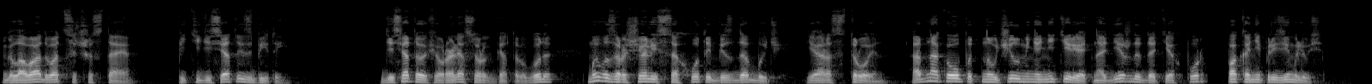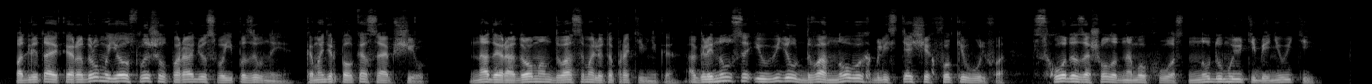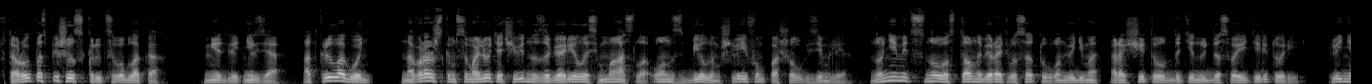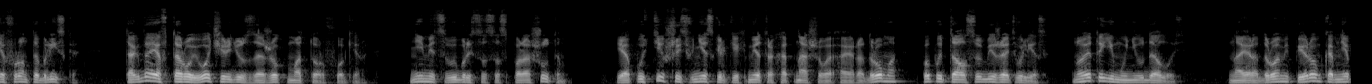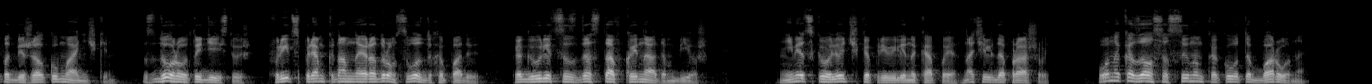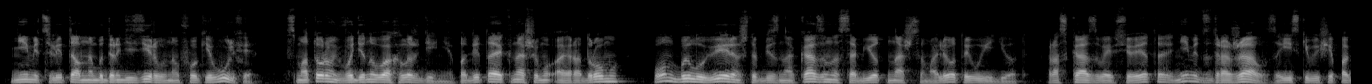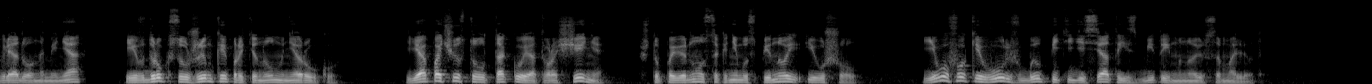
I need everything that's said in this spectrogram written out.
Глава 26. 50-й сбитый. 10 февраля 45 года мы возвращались с охоты без добычи. Я расстроен. Однако опыт научил меня не терять надежды до тех пор, пока не приземлюсь. Подлетая к аэродрому, я услышал по радио свои позывные. Командир полка сообщил. Над аэродромом два самолета противника. Оглянулся и увидел два новых блестящих Фоки-Вульфа. Схода зашел одному в хвост. Ну, думаю, тебе не уйти. Второй поспешил скрыться в облаках. Медлить нельзя. Открыл огонь. На вражеском самолете, очевидно, загорелось масло. Он с белым шлейфом пошел к земле. Но немец снова стал набирать высоту. Он, видимо, рассчитывал дотянуть до своей территории. Линия фронта близко. Тогда я второй очередью зажег мотор Фокер. Немец выбросился с парашютом и, опустившись в нескольких метрах от нашего аэродрома, попытался убежать в лес. Но это ему не удалось. На аэродроме первым ко мне подбежал Куманечкин. «Здорово ты действуешь. Фриц прям к нам на аэродром с воздуха падает. Как говорится, с доставкой на дом бьешь». Немецкого летчика привели на КП, начали допрашивать. Он оказался сыном какого-то барона. Немец летал на модернизированном Фоке-Вульфе с мотором водяного охлаждения. Подлетая к нашему аэродрому, он был уверен, что безнаказанно собьет наш самолет и уйдет. Рассказывая все это, немец дрожал, заискивающе поглядывал на меня и вдруг с ужимкой протянул мне руку. Я почувствовал такое отвращение, что повернулся к нему спиной и ушел. Его Фоке-Вульф был 50-й избитый мною самолет.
